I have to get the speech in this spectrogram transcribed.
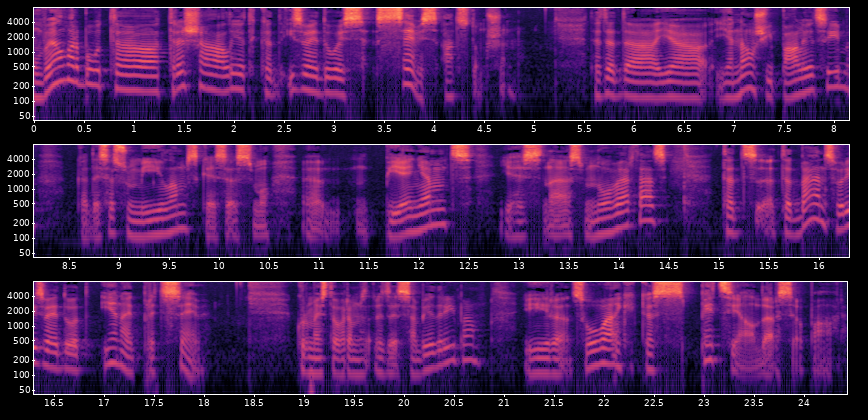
Un vēl varbūt trešā lieta, kad izveidojas sevis atstumšana. Tad, ja, ja nav šī pārliecība, kad es esmu mīlams, ka es esmu pieņemts, ja es neesmu novērtēts, tad, tad bērns var izveidot ienaid pret sevi. Kur mēs to varam redzēt sabiedrībā, ir cilvēki, kas speciāli dara sev pāri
